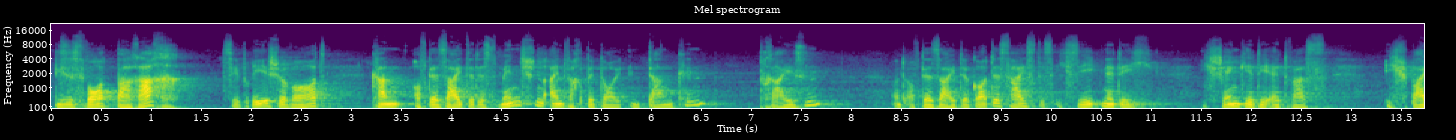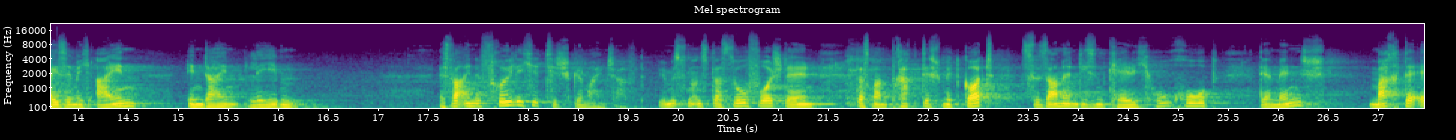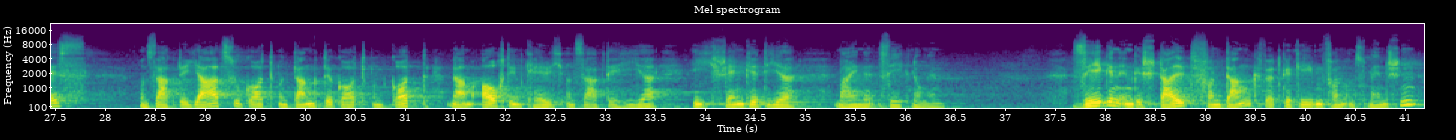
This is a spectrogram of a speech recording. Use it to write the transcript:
Dieses Wort Barach, das hebräische Wort, kann auf der Seite des Menschen einfach bedeuten danken, preisen und auf der Seite Gottes heißt es, ich segne dich, ich schenke dir etwas, ich speise mich ein in dein Leben. Es war eine fröhliche Tischgemeinschaft. Wir müssen uns das so vorstellen, dass man praktisch mit Gott zusammen diesen Kelch hochhob. Der Mensch machte es, und sagte Ja zu Gott und dankte Gott. Und Gott nahm auch den Kelch und sagte, hier, ich schenke dir meine Segnungen. Segen in Gestalt von Dank wird gegeben von uns Menschen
